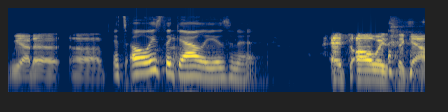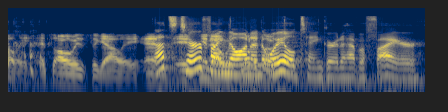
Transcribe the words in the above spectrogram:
We had a. Uh, it's always the uh, galley, isn't it? It's always the galley. it's always the galley. And That's it, terrifying, you know, though, on an those, oil tanker to have a fire.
